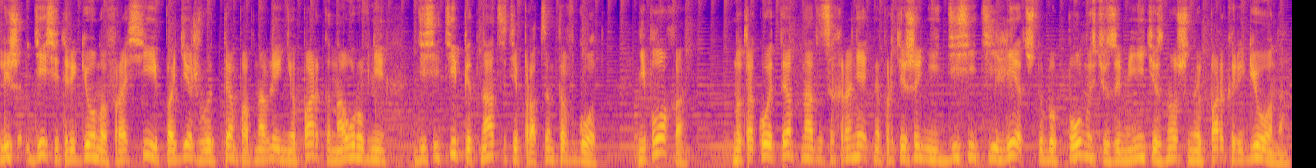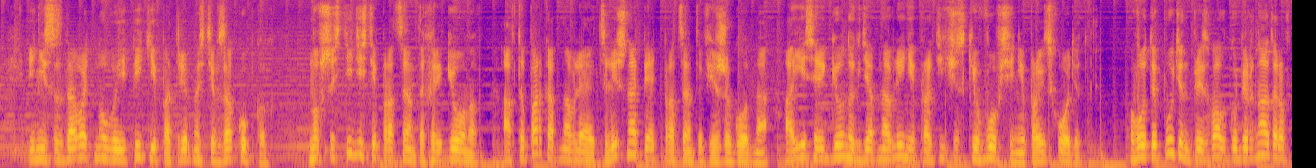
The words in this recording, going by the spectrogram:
Лишь 10 регионов России поддерживают темп обновления парка на уровне 10-15% в год. Неплохо? Но такой темп надо сохранять на протяжении 10 лет, чтобы полностью заменить изношенный парк региона и не создавать новые пики потребности в закупках. Но в 60% регионов автопарк обновляется лишь на 5% ежегодно, а есть регионы, где обновление практически вовсе не происходит. Вот и Путин призвал губернаторов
